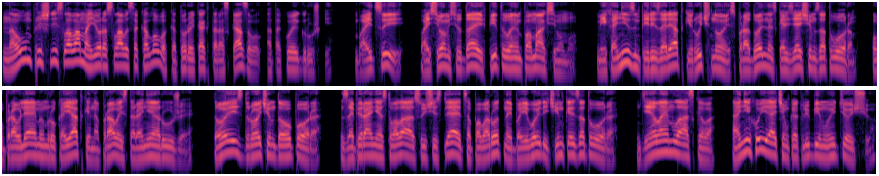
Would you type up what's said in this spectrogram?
На ум пришли слова майора Славы Соколова, который как-то рассказывал о такой игрушке. «Бойцы, пасем сюда и впитываем по максимуму. Механизм перезарядки ручной, с продольно скользящим затвором, управляемым рукояткой на правой стороне оружия. То есть дрочим до упора. Запирание ствола осуществляется поворотной боевой личинкой затвора. Делаем ласково, а не хуячим, как любимую тещу.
